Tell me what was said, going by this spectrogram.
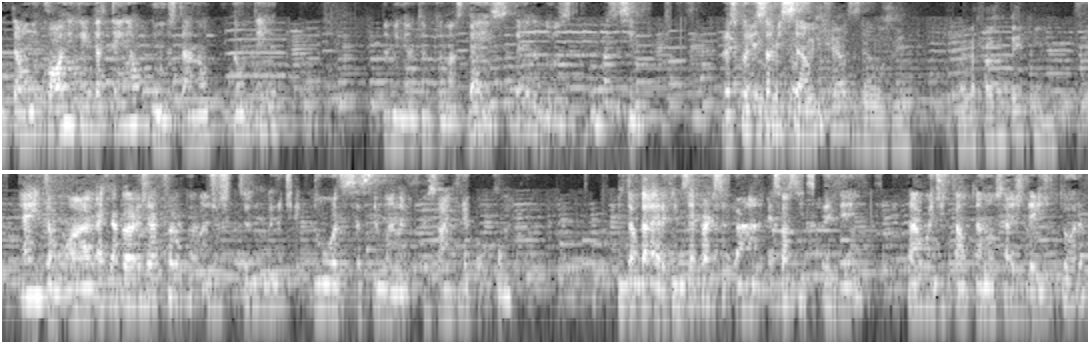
Então, corre que ainda tem alguns, tá? Não, não tem. Se não me engano, tem umas 10? 10 ou 12? Mas assim. Pra escolher essa missão. Eu tinha 12, mas já faz um tempinho. É, então, é agora já foi alguma. se não me engano, tinha duas essa semana que o pessoal entregou como. Então, galera, quem quiser participar, é só se inscrever. Tá? O edital tá no site da editora.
